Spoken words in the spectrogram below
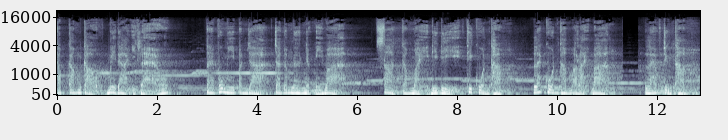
กับกรรมเก่าไม่ได้อีกแล้ว แต่ผู้มีปัญญาจะดำเนินอย่างนี้ว่า สร้างกรรมใหม่ดีๆ ที่ควรทำและควรทำอะไรบ้าง แล้วจึงทำ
